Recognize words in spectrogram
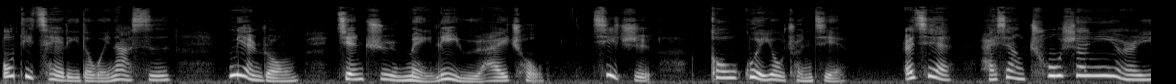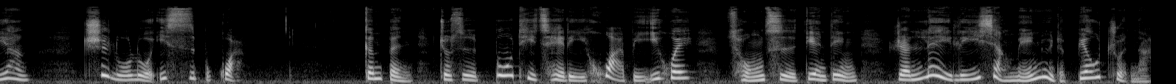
波提切利的维纳斯面容兼具美丽与哀愁，气质高贵又纯洁，而且还像出生婴儿一样赤裸裸，一丝不挂，根本就是波提切利画笔一挥。从此奠定人类理想美女的标准呐！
